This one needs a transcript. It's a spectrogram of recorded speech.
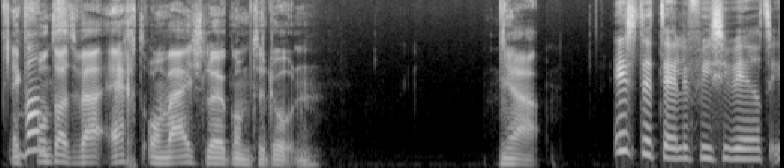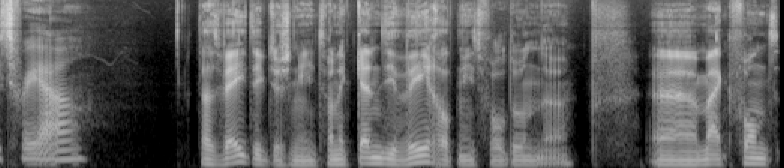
ik Want- vond dat wel echt onwijs leuk om te doen. Ja, Is de televisiewereld iets voor jou? Dat weet ik dus niet, want ik ken die wereld niet voldoende. Eh, maar ik vond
